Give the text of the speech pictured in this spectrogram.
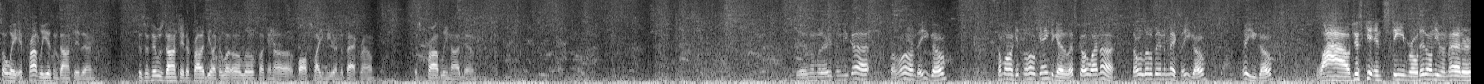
so wait, it probably isn't Dante then. Because if it was Dante, there'd probably be like a, a little fucking uh, boss fight meter in the background. It's probably not him. Give him with everything you got. Come on, there you go. Come on, get the whole gang together. Let's go, why not? Throw a little bit in the mix. There you go. There you go. Wow, just getting steamrolled. It don't even matter.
